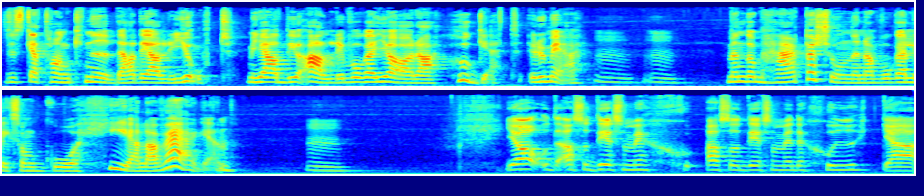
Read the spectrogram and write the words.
du ska ta en kniv, det hade jag aldrig gjort. Men jag hade ju aldrig vågat göra hugget. Är du med? Men de här personerna vågar liksom gå hela vägen. Ja, och det- alltså det som är, alltså det som är det sjuka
